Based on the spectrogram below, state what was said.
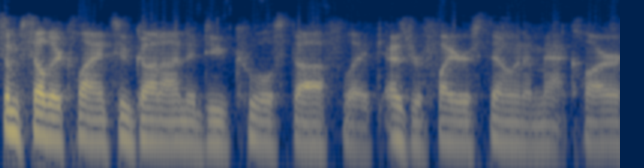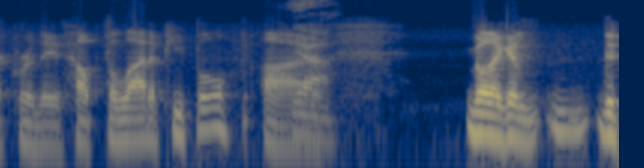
some seller clients who've gone on to do cool stuff like ezra firestone and matt clark where they've helped a lot of people uh, yeah. But like a, the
